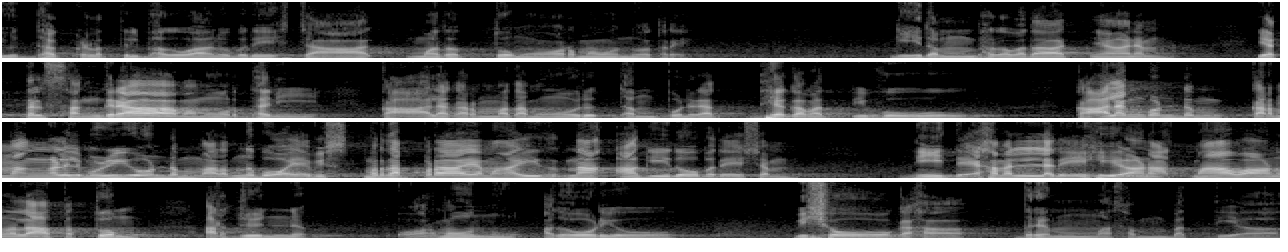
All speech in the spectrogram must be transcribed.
യുദ്ധക്കളത്തിൽ ഭഗവാൻ ഉപദേശിച്ച ആത്മതത്വം ഓർമ്മ വന്നു അത്രേ. ഗീതം ഭഗവതാജ്ഞാനം എത്തൽ സംഗ്രാമമൂർധനി കാലകർമ്മതമോരുദ്ധം പുനരധ്യഗമത്തിഭൂ കാലം കൊണ്ടും കർമ്മങ്ങളിൽ മുഴികൊണ്ടും മറന്നുപോയ വിസ്മൃതപ്രായമായിരുന്ന ആ ഗീതോപദേശം നീ ദേഹമല്ല ദേഹിയാണ് ആത്മാവാണെന്നുള്ള ആ തത്വം അർജുനന് ഓർമ്മ വന്നു. അതോടെയോ? വിശോക ബ്രഹ്മസമ്പത്യ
